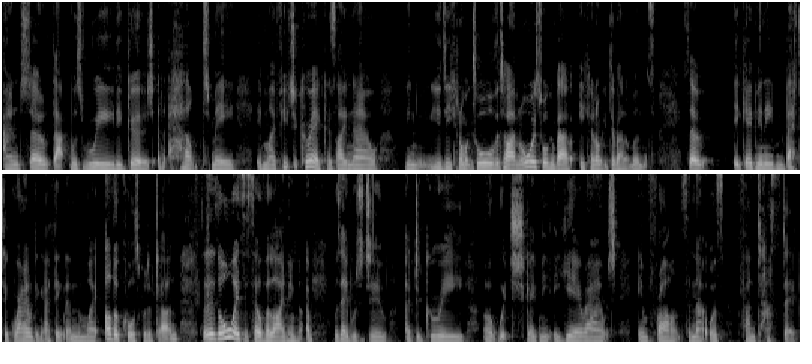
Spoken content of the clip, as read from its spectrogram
And so that was really good and helped me in my future career because I now you know use economics all the time and always talking about economic developments. So it gave me an even better grounding, I think, than my other course would have done. So there's always a silver lining. I was able to do a degree uh, which gave me a year out in France, and that was fantastic.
